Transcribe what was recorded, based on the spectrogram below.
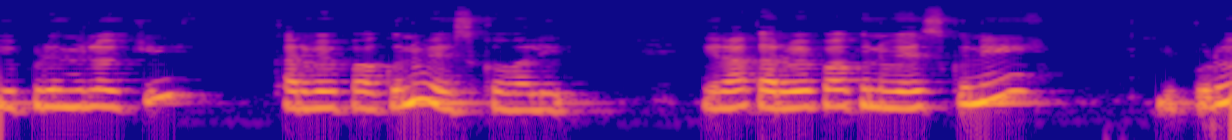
ఇప్పుడు ఇందులోకి కరివేపాకును వేసుకోవాలి. ఇలా కరివేపాకును వేసుకుని ఇప్పుడు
